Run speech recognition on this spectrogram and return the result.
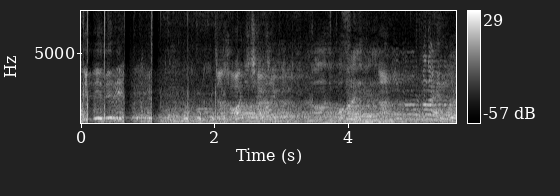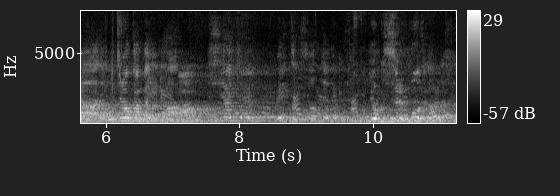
デレデレちのおかんが言うには試合中ベンチに座ってる時によくするポーズがあるらしい。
